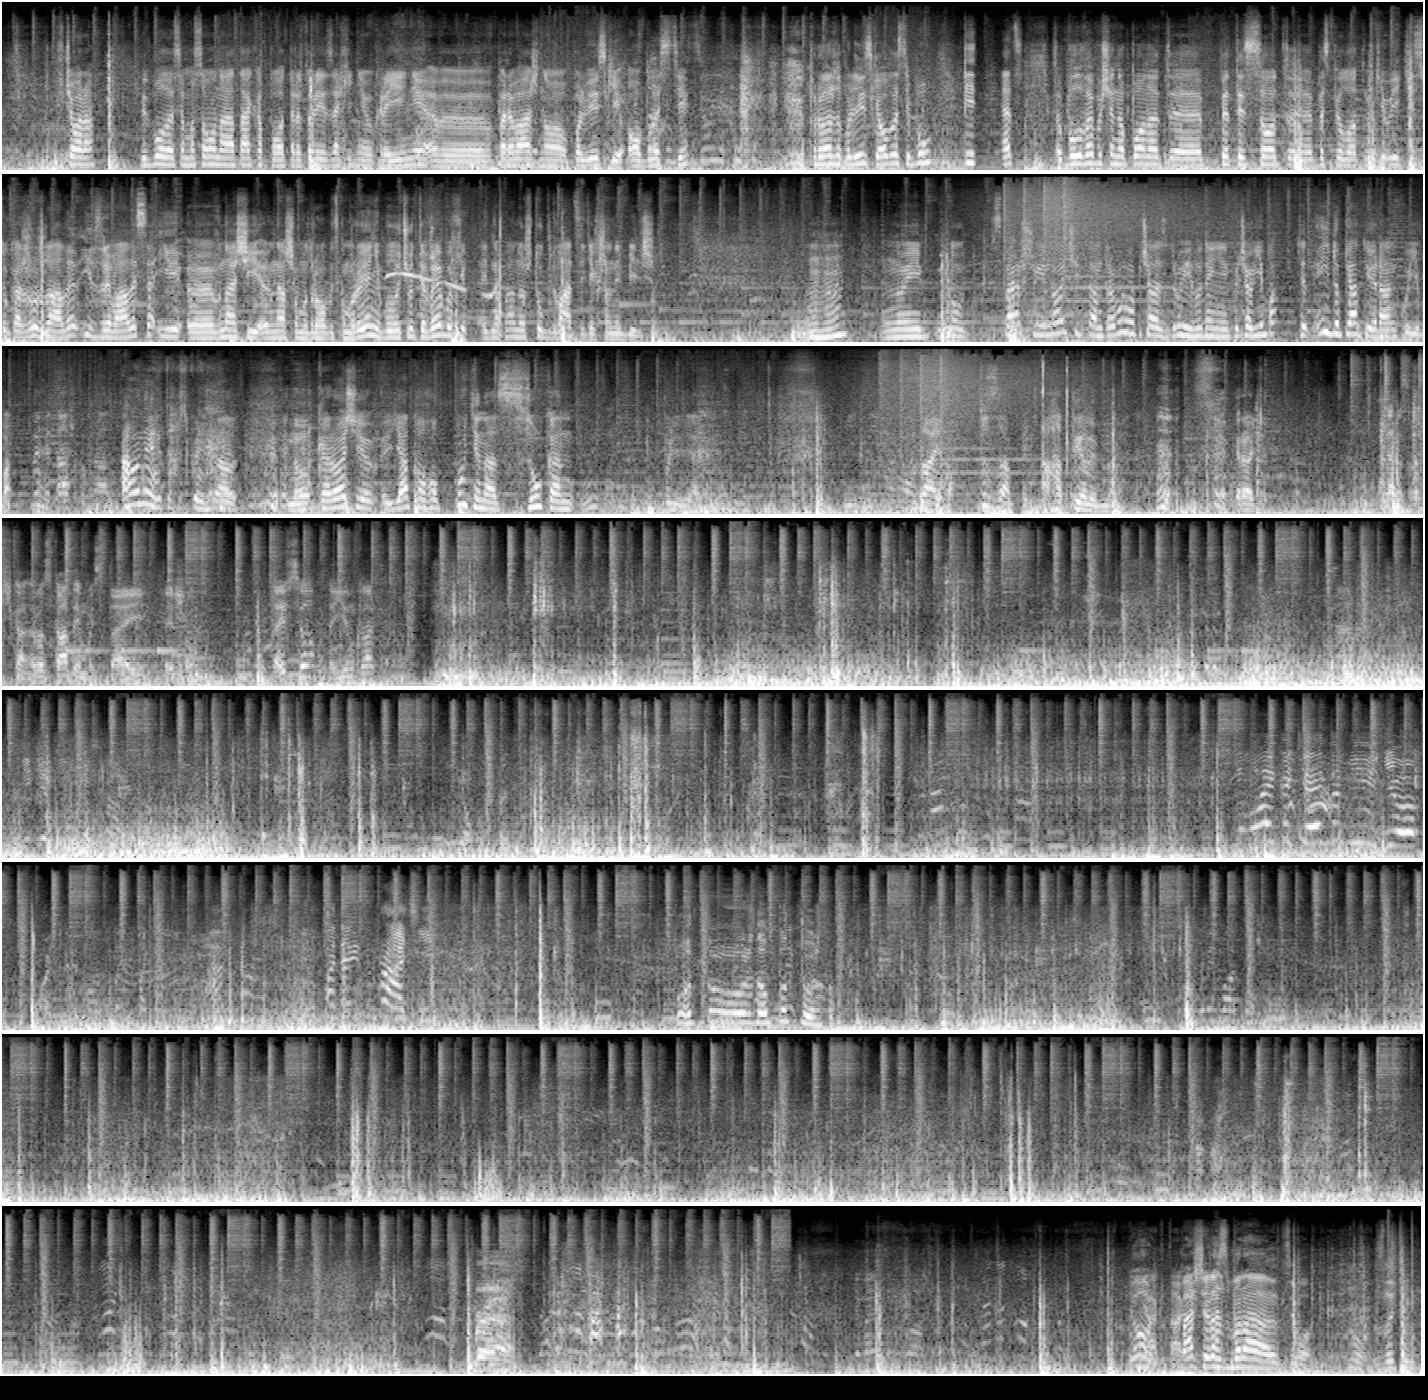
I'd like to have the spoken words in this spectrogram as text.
Вчора відбулася масована атака по території Західній України, е, переважно по Львівській області. Переважно по Львівській області був піц. Було випущено понад е, 500 е, безпілотників, які сука жужжали і взривалися. І е, в, нашій, в нашому Дрогобицькому районі було чути вибухів, напевно, штук 20, якщо не більше. Угу. Ну і ну, з першої ночі там тривога почалась, з другій годині почав їбати, і до п'ятої ранку їбати. Ми гиташку грали. А вони гітарською грали. ну, коротше, я того Путіна, сука. ну, Заєба. Тут запить, гатили на. Коротше. Зараз розкатаємось, та й та й що? Та й все, та їдемо кудак. Это видео! Подай вибрації. Потужно, потужно. Перший раз збираю цього. Ну, злетів.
